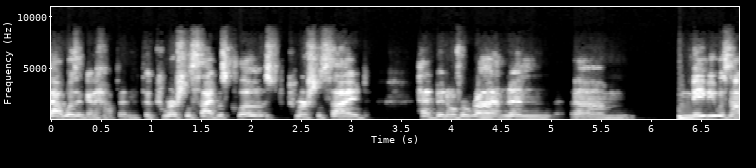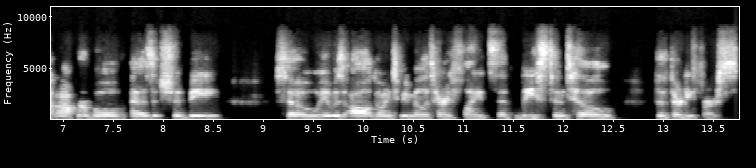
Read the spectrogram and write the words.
that wasn't going to happen. The commercial side was closed, commercial side had been overrun and um, maybe was not operable as it should be. So it was all going to be military flights at least until the 31st.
